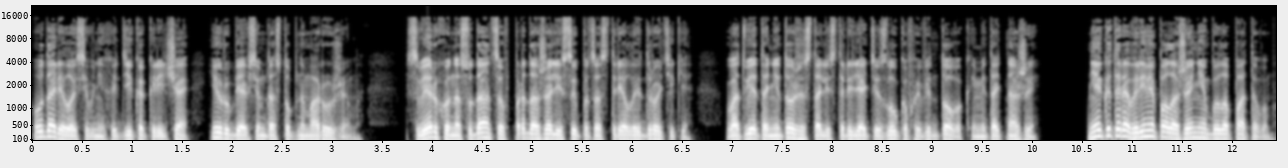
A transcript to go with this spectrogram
ударилась в них, дико крича и рубя всем доступным оружием. Сверху на суданцев продолжали сыпаться стрелы и дротики. В ответ они тоже стали стрелять из луков и винтовок и метать ножи. Некоторое время положение было патовым.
